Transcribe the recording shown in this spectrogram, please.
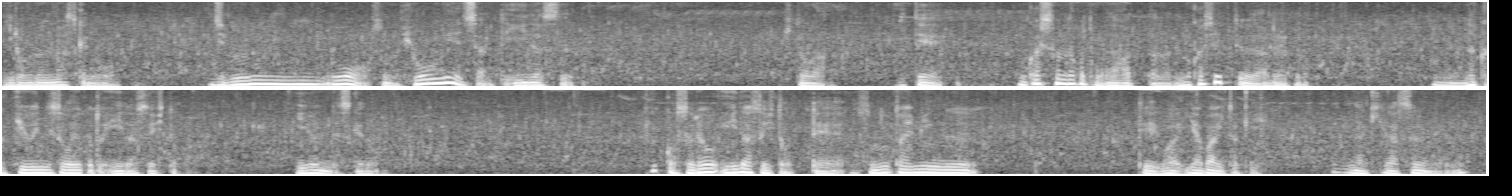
いろいろいますけど自分をその表現者って言い出す人がいて昔そんなこともなかったので昔っていうのはあれだけど、うんなんか急にそういうこと言い出す人がいるんですけど結構それを言い出す人ってそのタイミングってはやばい時な気がするんだよね。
